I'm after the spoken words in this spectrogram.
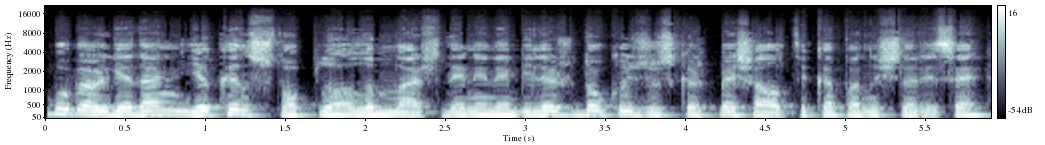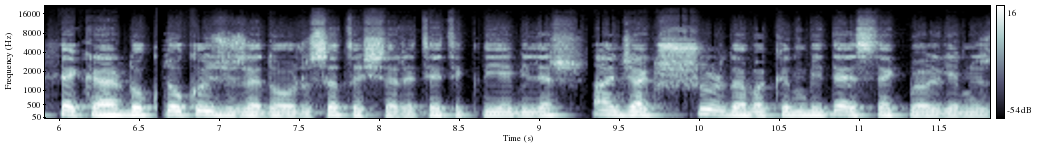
Bu bölgeden yakın stoplu alımlar denenebilir. 945 altı kapanışlar ise tekrar 900'e doğru satışları tetikleyebilir. Ancak şurada bakın bir destek bölgemiz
